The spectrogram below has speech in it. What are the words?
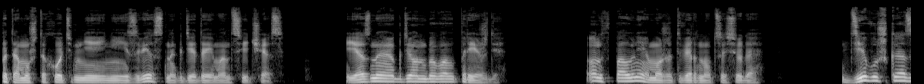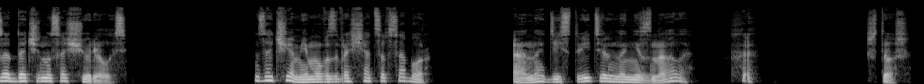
«Потому что хоть мне и неизвестно, где Дэймон сейчас, я знаю, где он бывал прежде. Он вполне может вернуться сюда». Девушка озадаченно сощурилась. Зачем ему возвращаться в собор? Она действительно не знала? Ха. Что ж,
